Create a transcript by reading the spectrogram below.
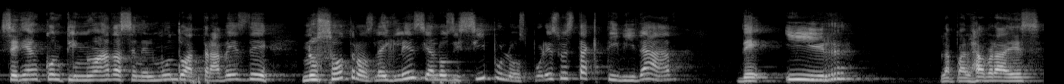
serían continuadas en el mundo a través de nosotros, la iglesia, los discípulos. Por eso esta actividad de ir, la palabra es,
